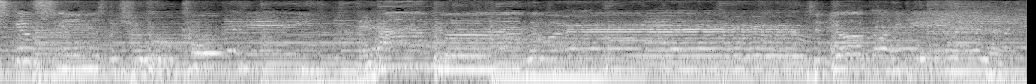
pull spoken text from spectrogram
excuses, but you're cold to and I'm good with words, and you're gonna.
